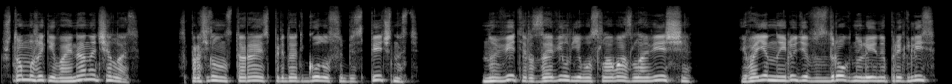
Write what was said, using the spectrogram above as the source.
«Что, мужики, война началась?» — спросил он, стараясь придать голосу беспечность, но ветер завил его слова зловеще, и военные люди вздрогнули и напряглись,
